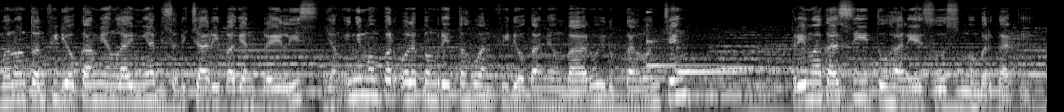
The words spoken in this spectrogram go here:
menonton video kami yang lainnya bisa dicari bagian playlist. Yang ingin memperoleh pemberitahuan video kami yang baru, hidupkan lonceng. Terima kasih, Tuhan Yesus memberkati.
